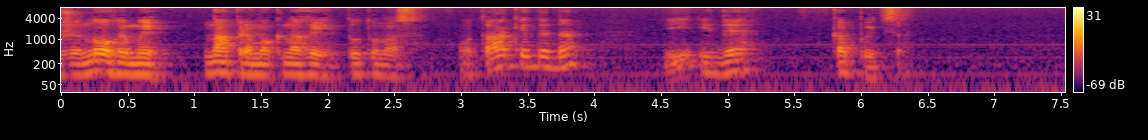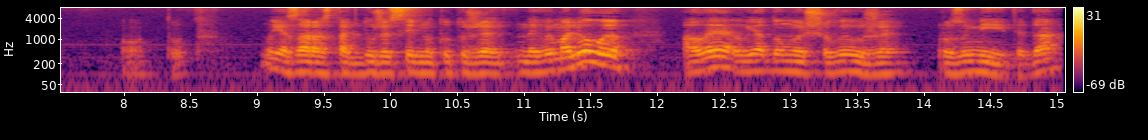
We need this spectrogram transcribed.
вже ноги ми, напрямок ноги, тут у нас отак іде, да? і йде капиця. От тут. Ну, я зараз так дуже сильно тут уже не вимальовую, але я думаю, що ви вже розумієте, да?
